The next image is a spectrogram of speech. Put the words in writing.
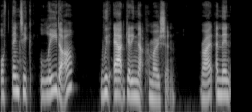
authentic leader without getting that promotion, right? And then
